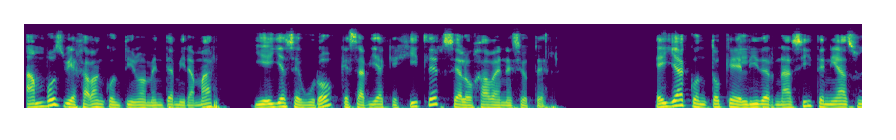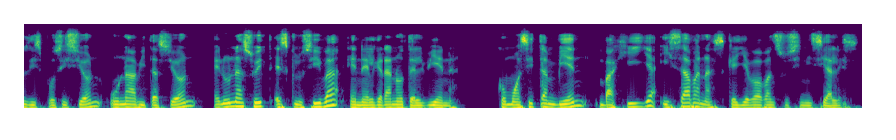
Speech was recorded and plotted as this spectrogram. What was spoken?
Ambos viajaban continuamente a Miramar, y ella aseguró que sabía que Hitler se alojaba en ese hotel. Ella contó que el líder nazi tenía a su disposición una habitación en una suite exclusiva en el Gran Hotel Viena, como así también vajilla y sábanas que llevaban sus iniciales.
